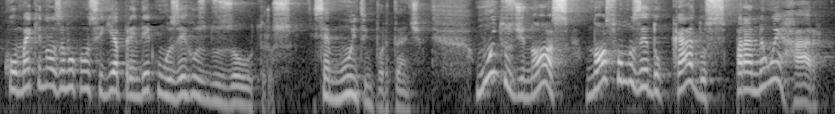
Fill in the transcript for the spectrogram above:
como é que nós vamos conseguir aprender com os erros dos outros? Isso é muito importante. Muitos de nós, nós fomos educados para não errar.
